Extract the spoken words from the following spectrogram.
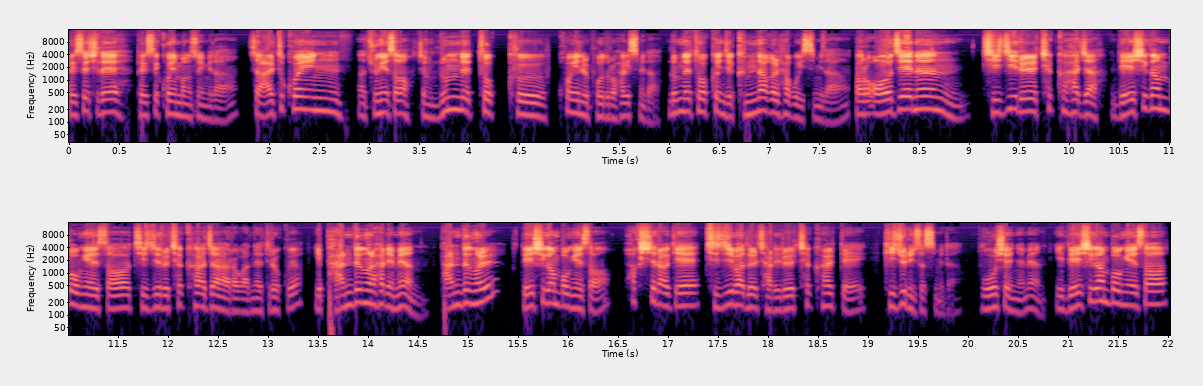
백세 시대 백세 코인 방송입니다. 자, 알트코인 중에서 지금 룸 네트워크 코인을 보도록 하겠습니다. 룸 네트워크 이제 급락을 하고 있습니다. 바로 어제는 지지를 체크하자, 4시간 봉에서 지지를 체크하자라고 안내 드렸고요. 이 반등을 하려면 반등을 4시간 봉에서 확실하게 지지받을 자리를 체크할 때 기준이 있었습니다. 무엇이었냐면 이 4시간 봉에서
